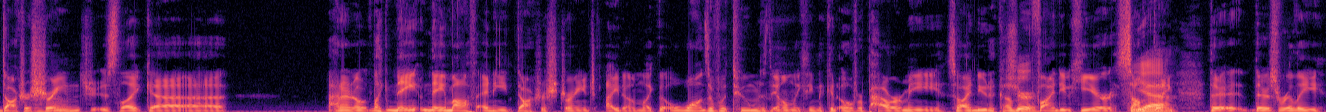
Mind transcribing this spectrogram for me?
Doctor Mm-hmm. Strange is like uh, uh I don't know, like name name off any Doctor Strange item. Like the Wands of Watoomb is the only thing that can overpower me, so I knew to come Sure. find you here. Something. Yeah. There, there's really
